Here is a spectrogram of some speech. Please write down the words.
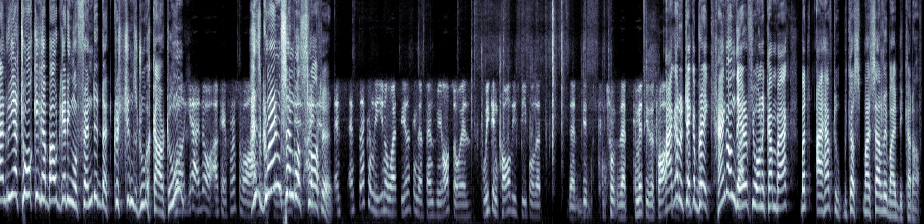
and we are talking about getting offended that Christians drew a cartoon. Well, yeah, no, okay. First of all, His grandson was slaughtered. And, and secondly, you know what? The other thing that offends me also is we can call these people that that did control, that commit these atrocities. I got to take a break. Hang on there if you want to come back, but I have to because my salary might be cut off.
